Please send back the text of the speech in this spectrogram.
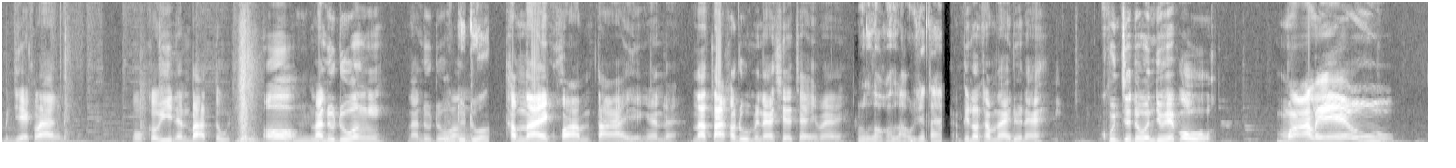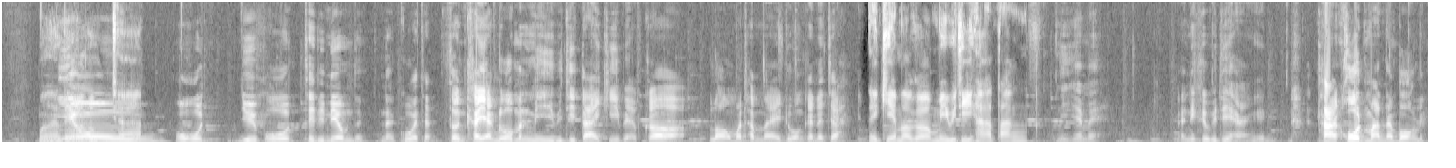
เป็นแยกล่างเลย โอ้เก้าอี้นั้นบาดตูดอ๋ออร้านดูดวงไงร้านดูดวงดูดวงทำนายความตายอย่างนั้นแหละหน้าตาเขาดูไม่น่าเชื่อใจมากเลยหลอกเราจะตายอะพี่ลองทำนายดูนะ คุณจะโดน UFO มาแล้ว มาแล้วลูกจ้าโอ้โห UFO เทดิเนียมด้วยน่ากลัวจัดส่วนใครอยากรู้ว่ามันมีวิธีตายกี่แบบก็ลองมาทำนายดวงกันนะจ๊ะ ในเกมเราก็มีวิธีหาตังค์นี่ใช่ไหม อันนี้คือวิธีหาเงินทาโคตรมันนะบอกเลย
